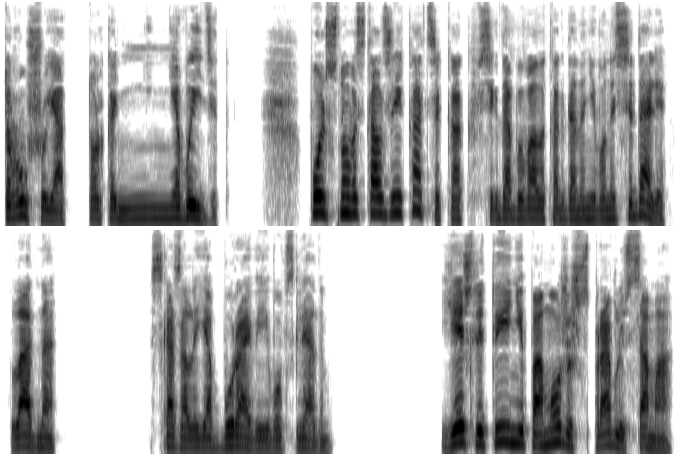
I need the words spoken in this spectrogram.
трушу я, только не выйдет. Поль снова стал заикаться, как всегда бывало, когда на него наседали. Ладно, сказала я, буравя его взглядом. Если ты не поможешь, справлюсь сама.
